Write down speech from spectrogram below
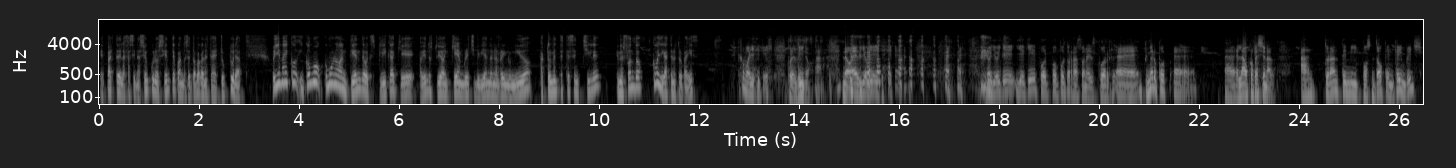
es parte de la fascinación que uno siente cuando se topa con estas estructuras. Oye, Michael, ¿y cómo, cómo uno entiende o explica que, habiendo estudiado en Cambridge, viviendo en el Reino Unido, actualmente estés en Chile? En el fondo, ¿cómo llegaste a nuestro país? ¿Cómo llegué? Por el vino. Ah, no, yo llegué, no, yo llegué, por, por, dos razones. Por, eh, primero, por eh, eh, el lado profesional. Ah, durante mi postdoc en Cambridge,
